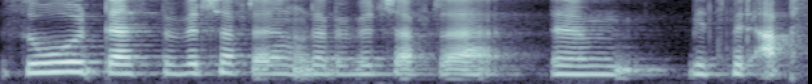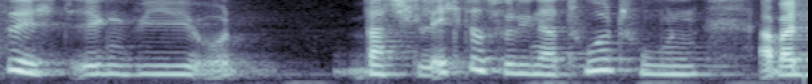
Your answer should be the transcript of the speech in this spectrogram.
so, dass Bewirtschafterinnen oder Bewirtschafter ähm, jetzt mit Absicht irgendwie was Schlechtes für die Natur tun. Aber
